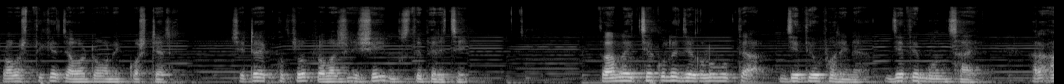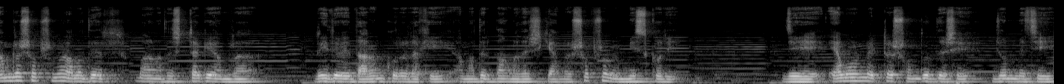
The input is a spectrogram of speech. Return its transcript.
প্রবাস থেকে যাওয়াটা অনেক কষ্টের। সেটা একমাত্র প্রবাসী এসেই বুঝতে পেরেছি। তো আমরা ইচ্ছা করলে যে কোনো মুহূর্তে যেতেও পারি না, যেতে মন চায়। আর আমরা সবসময় আমাদের বাংলাদেশটাকে আমরা হৃদয়ে ধারণ করে রাখি, আমাদের বাংলাদেশকে আমরা সবসময় মিস করি। যে এমন একটা সুন্দর দেশে জন্মেছি,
